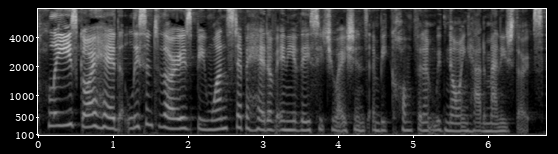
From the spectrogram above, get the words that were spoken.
please go ahead, listen to those, be one step ahead of any of these situations, and be confident with knowing how to manage those.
